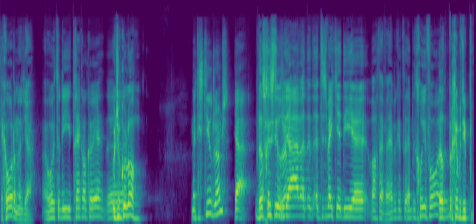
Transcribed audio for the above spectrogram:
Ik hoorde het, ja. Hoe heette die track ook alweer? De- Oudje Coulon. Met die steel drums? Ja. Dat is geen steel drum? Ja, het, het is een beetje die... eh, wacht even, heb ik het, heb ik het goede voor? Dat begint met die...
